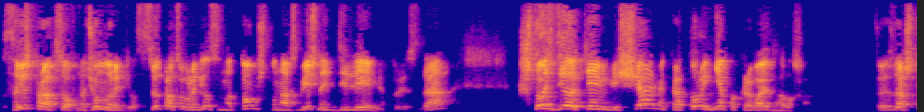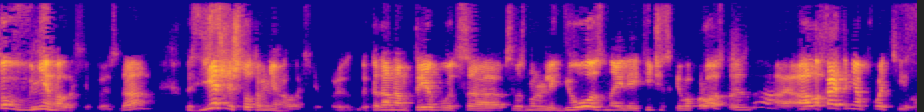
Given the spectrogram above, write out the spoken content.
Союз праотцов, на чем он родился? Союз праотцов родился на том, что у нас вечной дилемме, то есть, да, что сделать теми вещами, которые не покрывают Галаха. То есть, да, что вне Галахи, то есть, да, то есть если что-то вне Галахи, когда нам требуется всевозможно религиозный или этический вопрос, то есть да, Аллаха это не обхватило.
